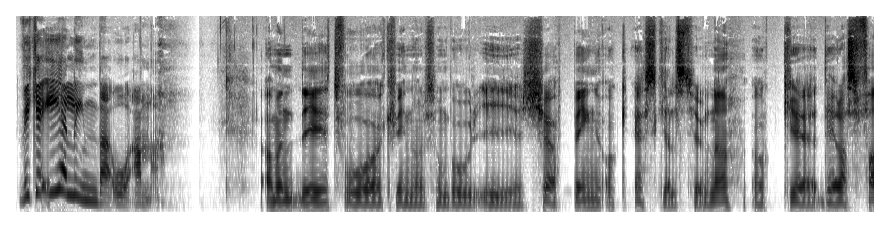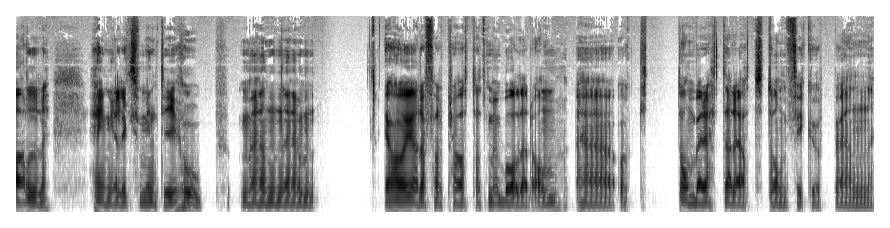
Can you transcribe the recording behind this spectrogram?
Vilka är Linda och Anna? Ja, men det är två kvinnor som bor i Köping och Eskilstuna och eh, deras fall hänger liksom inte ihop men eh, jag har i alla fall pratat med båda dem eh, och de berättade att de fick upp en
